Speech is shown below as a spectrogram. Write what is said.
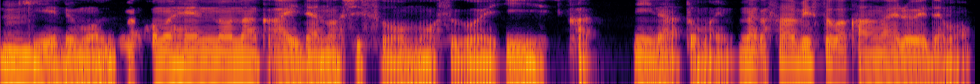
うん消えるもの。まあ、この辺のなんか間の思想もすごいいいか、いいなと思います。なんかサービスとか考える上でも、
